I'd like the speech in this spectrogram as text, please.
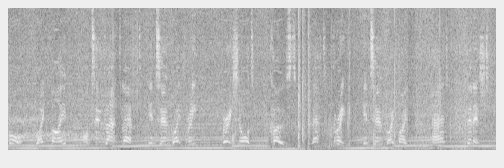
Four, right onto flat left, into right three, very short, closed, left three, into right five, and finished.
